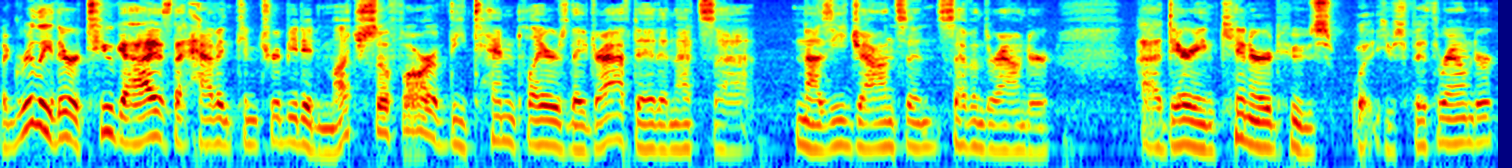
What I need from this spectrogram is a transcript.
Like, really, there are two guys that haven't contributed much so far of the 10 players they drafted, and that's uh, Johnson, seventh rounder, uh, Darian Kinnard, who's what, he was fifth rounder.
